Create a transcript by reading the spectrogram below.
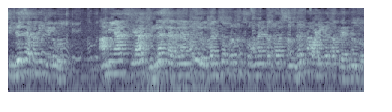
शिंदे साहेबांनी केलं होतं. आम्ही आज या जिल्हा कार्यालयामध्ये लोकांच्या प्रश्न सोडवण्याकरता संघटना वाढीकरता प्रयत्न करतो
